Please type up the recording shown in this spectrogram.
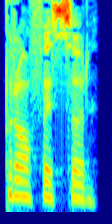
professor.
